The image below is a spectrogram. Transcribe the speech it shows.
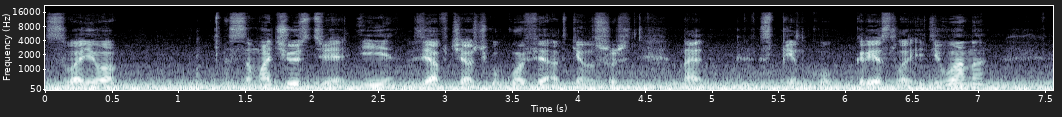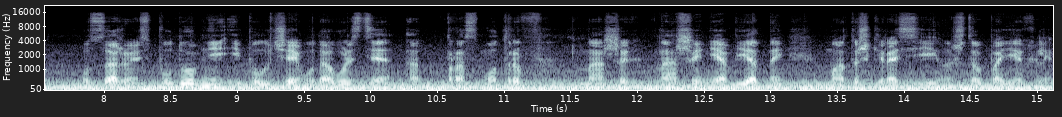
свое самочувствие и, взяв чашечку кофе, откинувшись на спинку кресла и дивана, усаживаемся поудобнее и получаем удовольствие от просмотров наших, нашей необъятной матушки России. Ну что, поехали.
